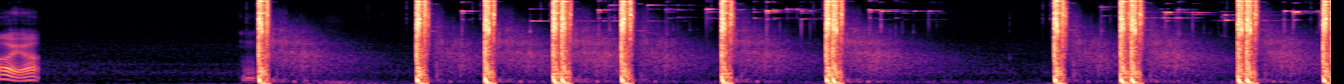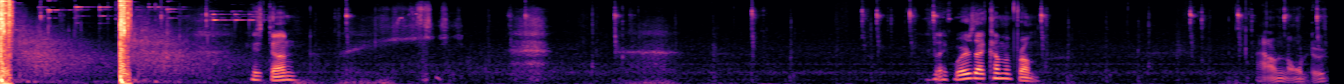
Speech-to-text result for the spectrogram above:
Oh yeah. Mm. He's done. He's like, where's that coming from? I don't know, dude.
